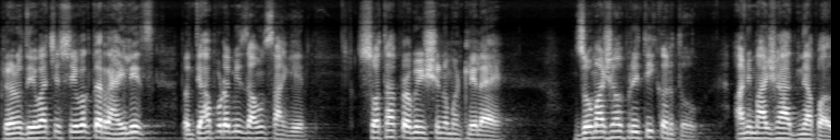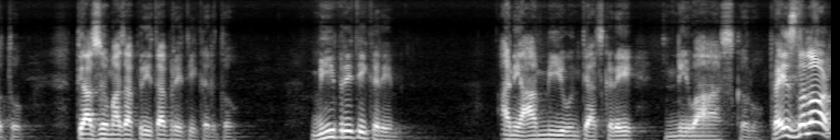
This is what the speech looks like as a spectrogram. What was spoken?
प्रियानो देवाचे सेवक तर राहिलेच पण त्यापुढं मी जाऊन सांगेन. स्वतः प्रवेशीनं म्हटलेलं आहे जो माझ्यावर प्रीती करतो आणि माझ्या आज्ञा पाळतो त्याच माझा प्रीता प्रीती करतो. मी प्रीती करेन आणि आम्ही येऊन त्याचकडे निवास करू. प्राईज द लॉर्ड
